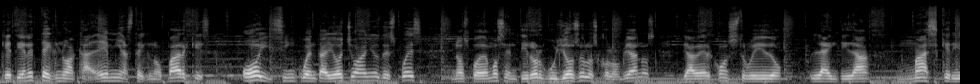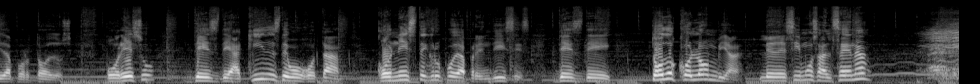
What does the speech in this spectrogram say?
que tiene tecnoacademias, tecnoparques. Hoy, 58 años después, nos podemos sentir orgullosos los colombianos de haber construido la entidad más querida por todos. Por eso, desde aquí, desde Bogotá, con este grupo de aprendices, desde todo Colombia, le decimos al SENA, ¡Feliz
